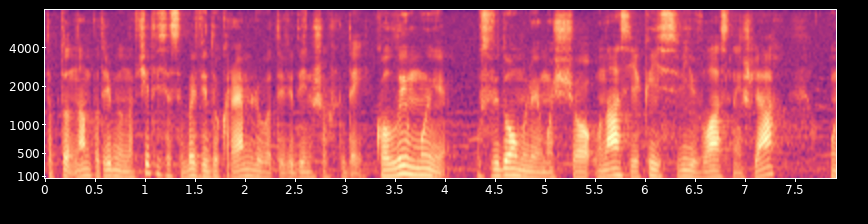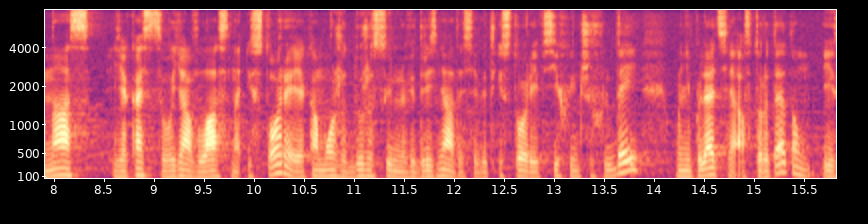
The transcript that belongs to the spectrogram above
Тобто нам потрібно навчитися себе відокремлювати від інших людей. Коли ми усвідомлюємо, що у нас якийсь свій власний шлях, у нас якась своя власна історія, яка може дуже сильно відрізнятися від історії всіх інших людей. Маніпуляція авторитетом і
